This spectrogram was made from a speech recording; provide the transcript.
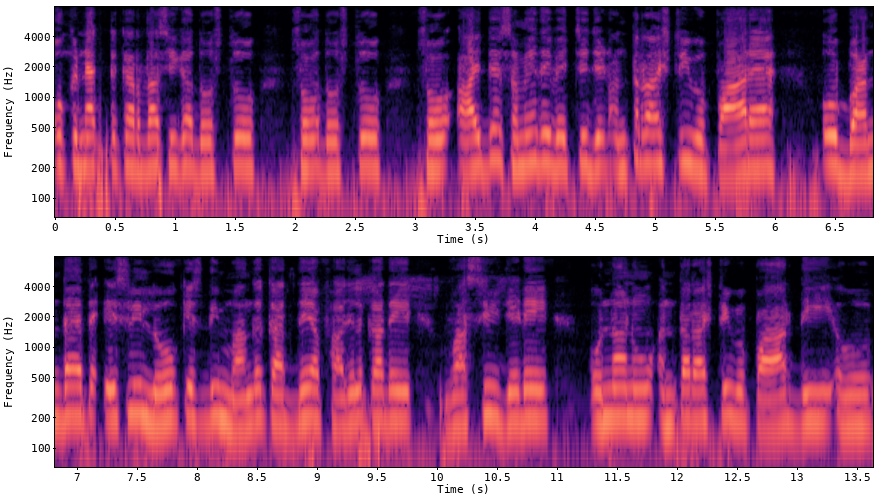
ਉਹ ਕਨੈਕਟ ਕਰਦਾ ਸੀਗਾ ਦੋਸਤੋ। ਸੋ ਦੋਸਤੋ, ਸੋ ਅੱਜ ਦੇ ਸਮੇਂ ਦੇ ਵਿੱਚ ਜਿਹੜਾ ਅੰਤਰਰਾਸ਼ਟਰੀ ਵਪਾਰ ਹੈ, ਉਹ ਬੰਦ ਹੈ ਤੇ ਇਸ ਲਈ ਲੋਕ ਇਸ ਦੀ ਮੰਗ ਕਰਦੇ ਆ ਫਾਜ਼ਿਲਕਾ ਦੇ ਵਾਸੀ ਜਿਹੜੇ ਉਹਨਾਂ ਨੂੰ ਅੰਤਰਰਾਸ਼ਟਰੀ ਵਪਾਰ ਦੀ ਉਹ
